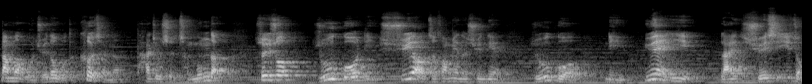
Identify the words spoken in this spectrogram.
那么，我觉得我的课程呢，它就是成功的。所以说，如果你需要这方面的训练，如果你愿意来学习一种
